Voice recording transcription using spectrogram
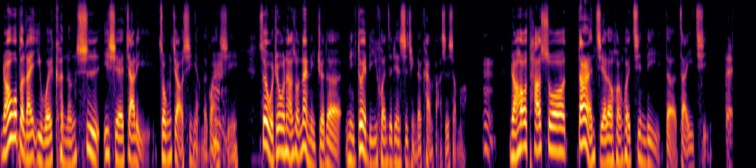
然后我本来以为可能是一些家里宗教信仰的关系。所以我就问他说：“那你觉得你对离婚这件事情的看法是什么？”嗯，然后他说：“当然结了婚会尽力的在一起，对。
